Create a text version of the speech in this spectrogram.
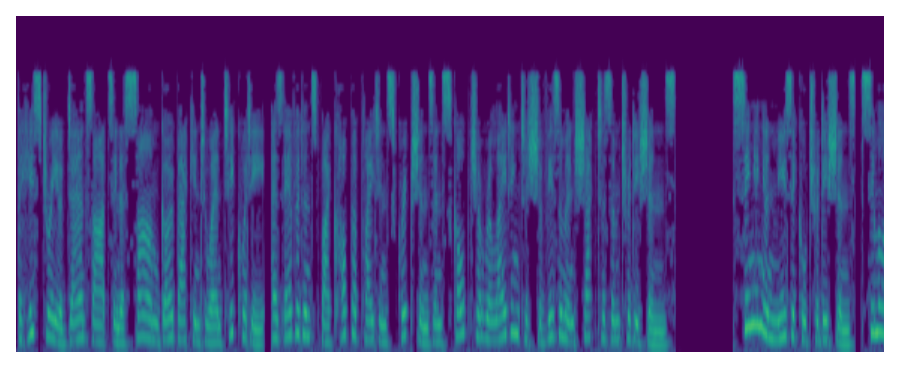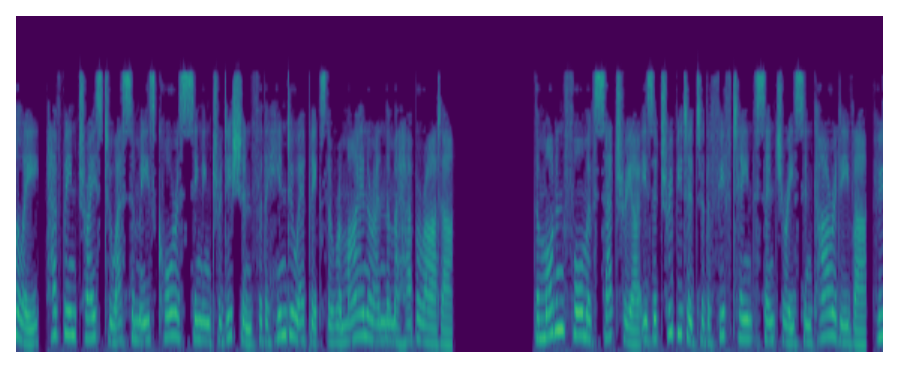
The history of dance arts in Assam go back into antiquity, as evidenced by copper plate inscriptions and sculpture relating to Shaivism and Shaktism traditions. Singing and musical traditions, similarly, have been traced to Assamese chorus singing tradition for the Hindu epics the Ramayana and the Mahabharata. The modern form of Satriya is attributed to the 15th-century Sankaradeva, who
